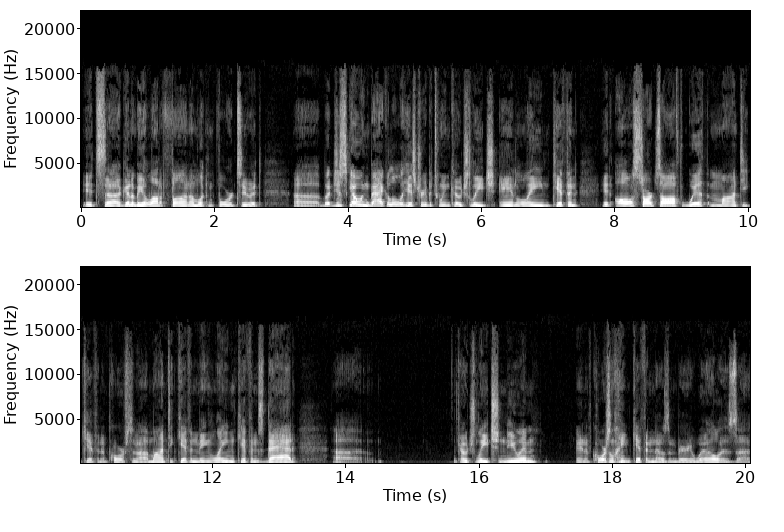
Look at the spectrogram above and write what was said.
It's uh, going to be a lot of fun. I'm looking forward to it. Uh, but just going back a little history between Coach Leach and Lane Kiffin, it all starts off with Monty Kiffin, of course. Uh, Monty Kiffin being Lane Kiffin's dad. Uh, Coach Leach knew him, and of course Lane Kiffin knows him very well. As uh,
